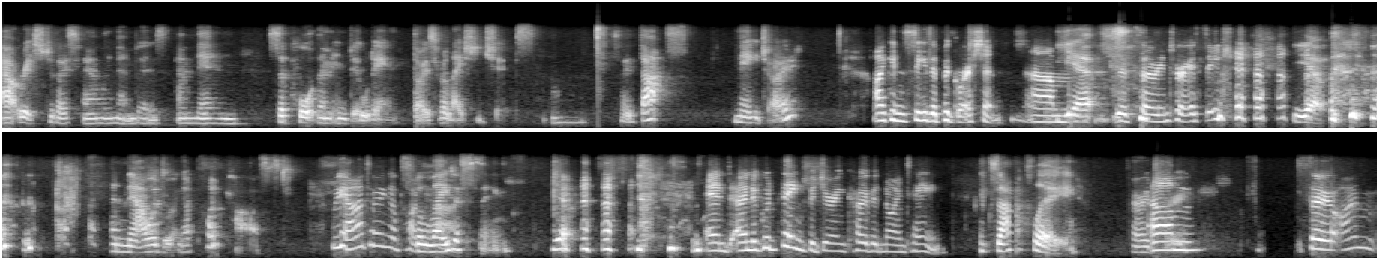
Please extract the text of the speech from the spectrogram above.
outreach to those family members, and then support them in building those relationships. Um, so that's me, Jo. I can see the progression. Um, yes. It's so interesting. yeah. and now we're doing a podcast. We are doing a podcast. the latest thing. Yeah. and and a good thing for during COVID nineteen. Exactly. Very true. Um, so I'm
